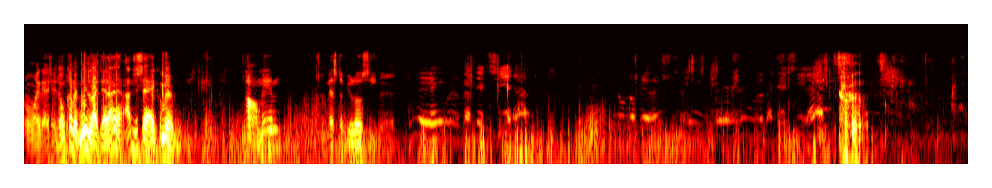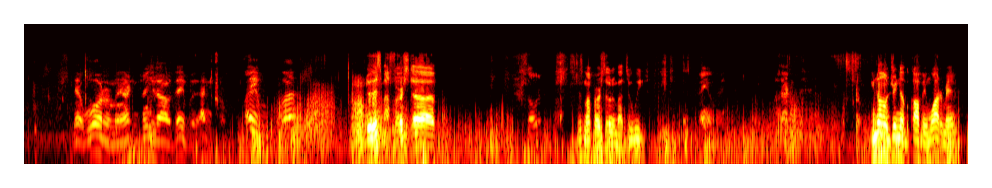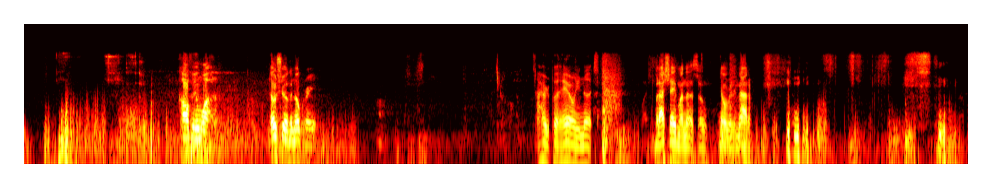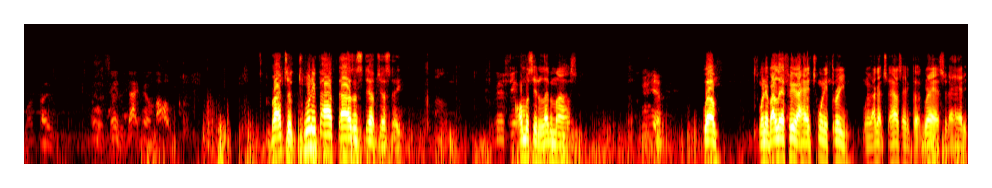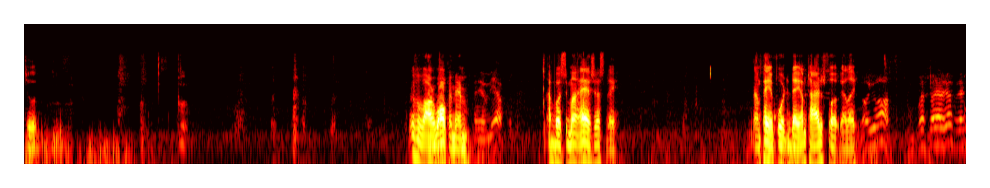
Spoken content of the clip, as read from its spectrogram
I don't like that shit. Don't come at me like that. I I just say, hey, come here. Oh man, messed up your little seat, man. Man, I ain't worried about that shit. huh? Ain't no, no, that. I ain't- I ain't- I ain't worried about that shit. That water, man, I can drink it all day, but I need some flavor, boy. Dude, this is my first uh, Soda? this is my first soda in about two weeks. Damn, man. Wish I could say that. You know I don't drink nothing but coffee and water, man. Coffee and water. No sugar, no cream. I heard it put hair on your nuts. But I shave my nuts, so it don't really matter. Bro, I took 25,000 steps yesterday. Almost hit 11 miles. Yeah. Well, whenever I left here, I had 23. When I got to the house, I had to cut grass, so that added to it. Was a lot of walking, man. Hell yeah. I busted my ass yesterday. I'm paying for it today. I'm tired as fuck, LA. Oh, you are. That yesterday?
